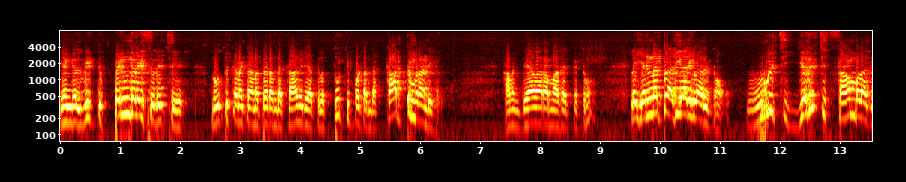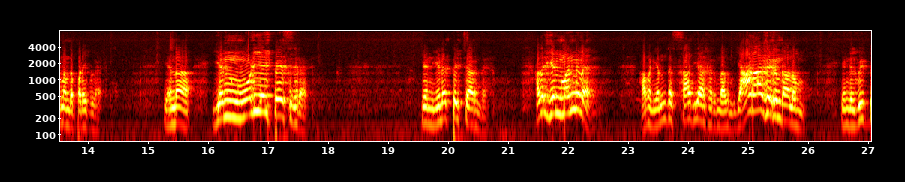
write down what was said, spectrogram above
எங்கள் வீட்டு பெண்களை சிதைச்சு நூற்றுக்கணக்கான பேர் அந்த காவிரி ஆத்துல தூக்கி போட்ட அந்த காட்டு மிராண்டிகள் அவன் தேவாரமாக இருக்கட்டும் இல்ல எண்ணற்ற அதிகாரிகளா இருக்கட்டும் உரிச்சு எரிச்சு சாம்பலாக்குன அந்த படைப்புல. ஏன்னா என் மொழியை பேசுகிற என் இனத்தை சார்ந்த அல்லது என் மண்ணில் அவன் எந்த சாதியாக இருந்தாலும் யாராக இருந்தாலும் எங்கள் வீட்டு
